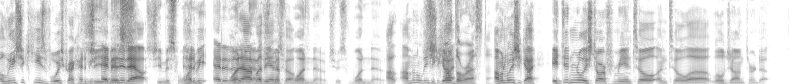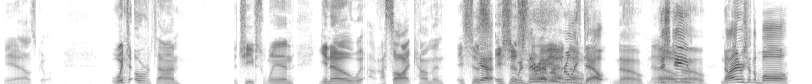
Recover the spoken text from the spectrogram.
Alicia Keys' voice crack had to be She edited missed, out. She missed It one. had to be edited out note. by the She NFL. one note. She missed one note. I, I'm an Alicia she killed guy. the rest of. I'm them. an Alicia guy. It didn't really start for me until until uh, Lil Jon turned up. Yeah, that was a good one. Went to overtime. The Chiefs win. You know, I saw it coming. It's just, yeah. it's just. was there Oh, ever yeah, really no. doubt? no. No. This game, No. Niners had the ball,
